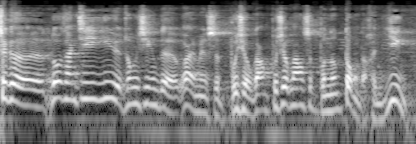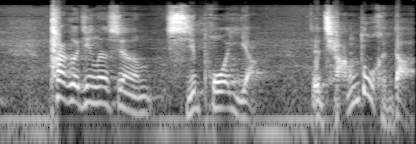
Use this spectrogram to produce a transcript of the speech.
这个洛杉矶音乐中心的外面是不锈钢，不锈钢是不能动的，很硬。钛合金呢像斜坡一样，这强度很大，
